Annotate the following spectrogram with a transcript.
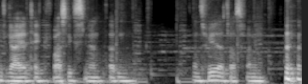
The guy attacked for 16 and then and 3, that was funny. okay.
